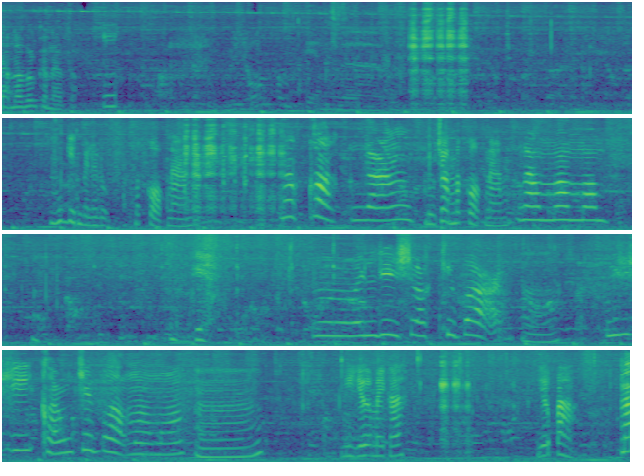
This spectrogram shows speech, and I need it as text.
Kalla de kan äta. อืมกินไปเลยลูกมะกอกน้มะกอกนังำหนูชอบมะกอกน้นำมันมันำโอเคมันดีสักที่บ้านอืมวิธีของที่บ้านมามาอืมมีเยอะไหมคะ เยอะเปล่ามา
